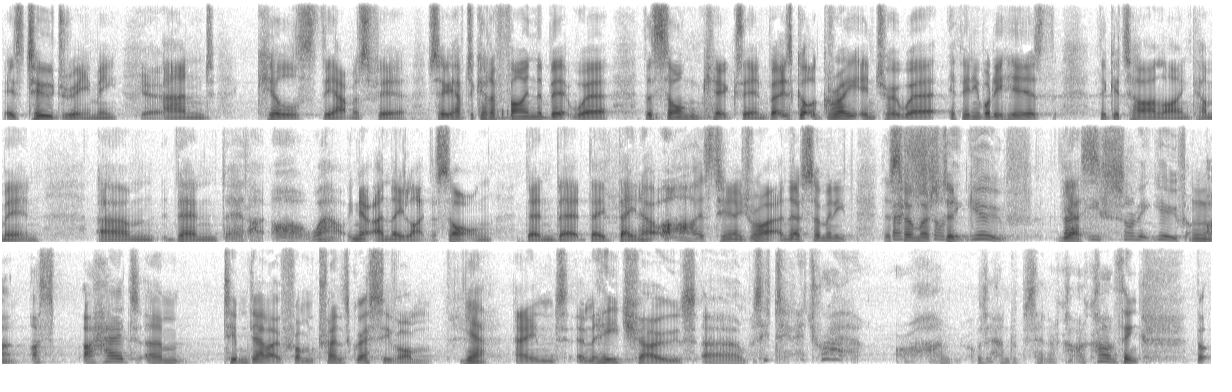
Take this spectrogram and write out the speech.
it's too dreamy Yeah. and kills the atmosphere. So you have to kind of find the bit where the song kicks in. But it's got a great intro where if anybody hears the guitar line come in, um, then they're like, oh wow, you know, and they like the song. Then they they know, oh, it's Teenage Riot, and there's so many, there's That's so much to Sonic to. Youth. That Yes. Mm. is Sonic Youth. I had um, Tim Dellow from Transgressive on. Yeah. And and he chose uh, was it Teenage Riot or was it hundred percent? I can't, I can't think. But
